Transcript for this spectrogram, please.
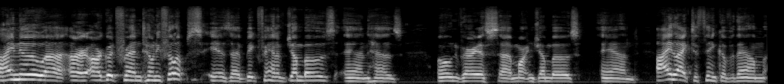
I know uh, our, our good friend Tony Phillips is a big fan of jumbos and has owned various uh, Martin jumbos. And I like to think of them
